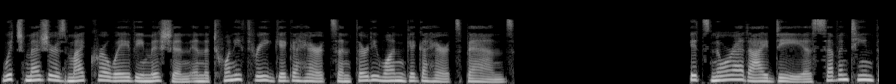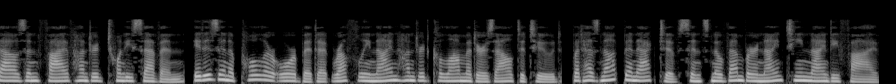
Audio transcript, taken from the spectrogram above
which measures microwave emission in the 23 GHz and 31 GHz bands. Its NORAD ID is 17527. It is in a polar orbit at roughly 900 km altitude, but has not been active since November 1995.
